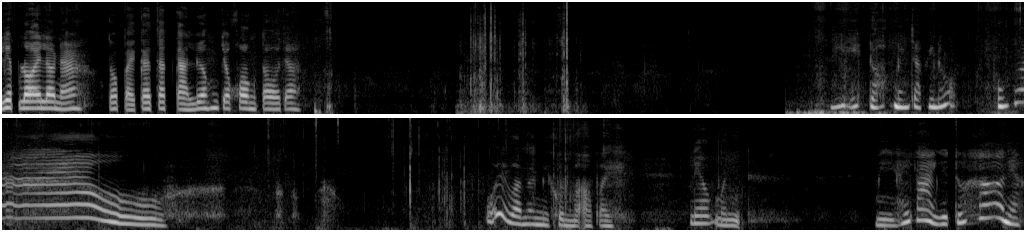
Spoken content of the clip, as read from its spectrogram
เรียบร้อยแล้วนะ ต่อไปก็จัดการเรื่องของเจ้าของต่อจ้ะนี่อีกดอกหนึ่งจ้ะพี่นุว้าวอุ้ยว่ามันมีคนมาเอาไป แล้วมัน มีให้ไล่อยู่ตัวห้าเนี่ย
